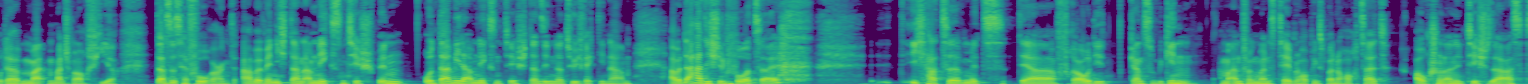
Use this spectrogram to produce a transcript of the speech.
Oder ma manchmal auch vier. Das ist hervorragend. Aber wenn ich dann am nächsten Tisch bin und dann wieder am nächsten Tisch, dann sind natürlich weg die Namen. Aber da hatte ich den Vorteil, ich hatte mit der Frau, die ganz zu Beginn am Anfang meines Tablehoppings bei der Hochzeit auch schon an dem Tisch saß,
